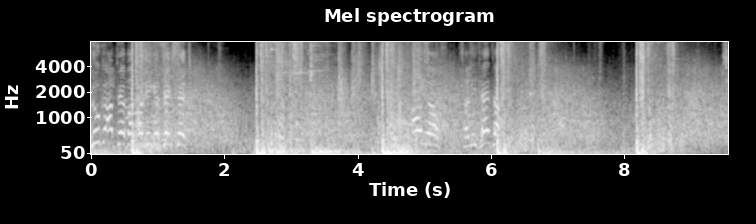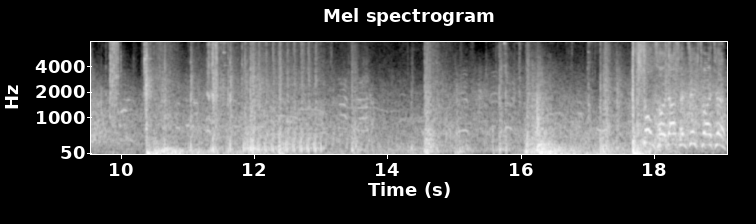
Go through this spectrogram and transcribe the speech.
Flugabwehrbatterie gesichtet! Augen auf! Sanitäter! Sturmsoldat in Sichtweite!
